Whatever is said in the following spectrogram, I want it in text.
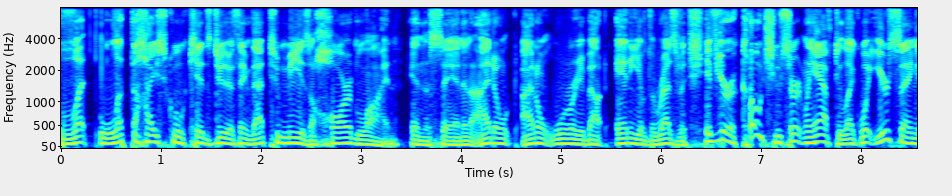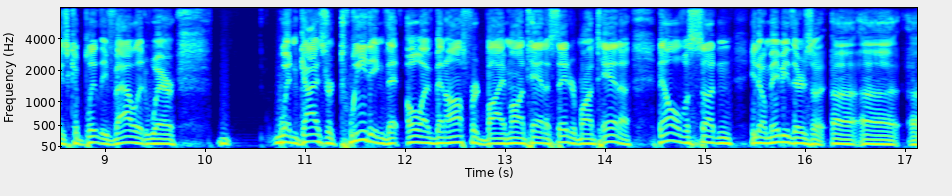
Let let the high school kids do their thing. That to me is a hard line in the sand, and I don't I don't worry about any of the rest of it. If you're a coach, you certainly have to. Like what you're saying is completely valid. Where when guys are tweeting that oh I've been offered by Montana State or Montana now all of a sudden you know maybe there's a a, a,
